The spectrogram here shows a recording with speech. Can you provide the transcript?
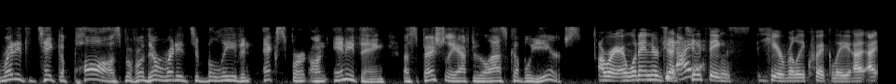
ready to take a pause before they're ready to believe an expert on anything, especially after the last couple of years. All right, I want to interject See, I, two things here really quickly. I, I,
